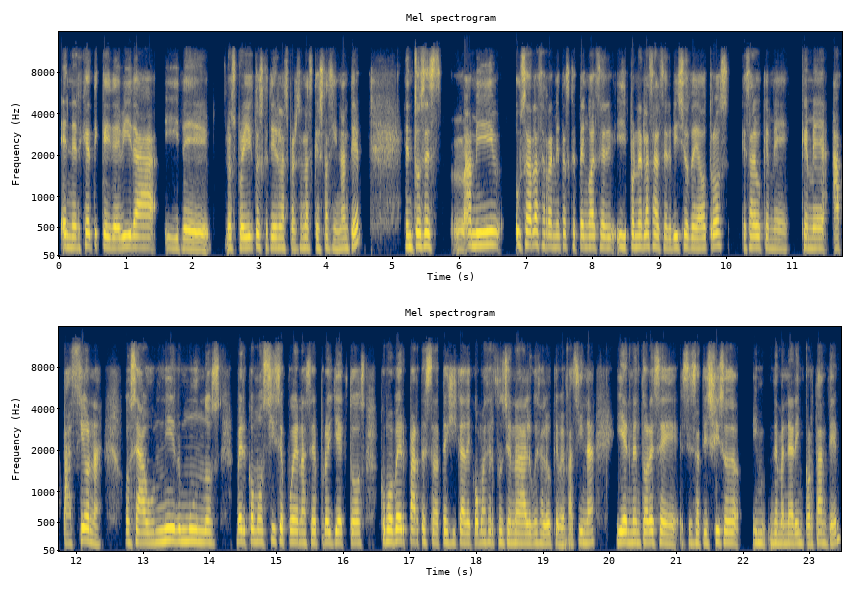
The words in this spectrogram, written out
energética y de vida y de los proyectos que tienen las personas que es fascinante. Entonces, a mí usar las herramientas que tengo al ser y ponerlas al servicio de otros es algo que me, que me apasiona. O sea, unir mundos, ver cómo sí se pueden hacer proyectos, cómo ver parte estratégica de cómo hacer funcionar algo es algo que me fascina y en Mentores se, se satisfizo de manera importante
